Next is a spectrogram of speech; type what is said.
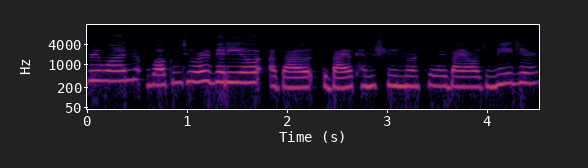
everyone. Welcome to our video about the biochemistry and molecular biology major.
